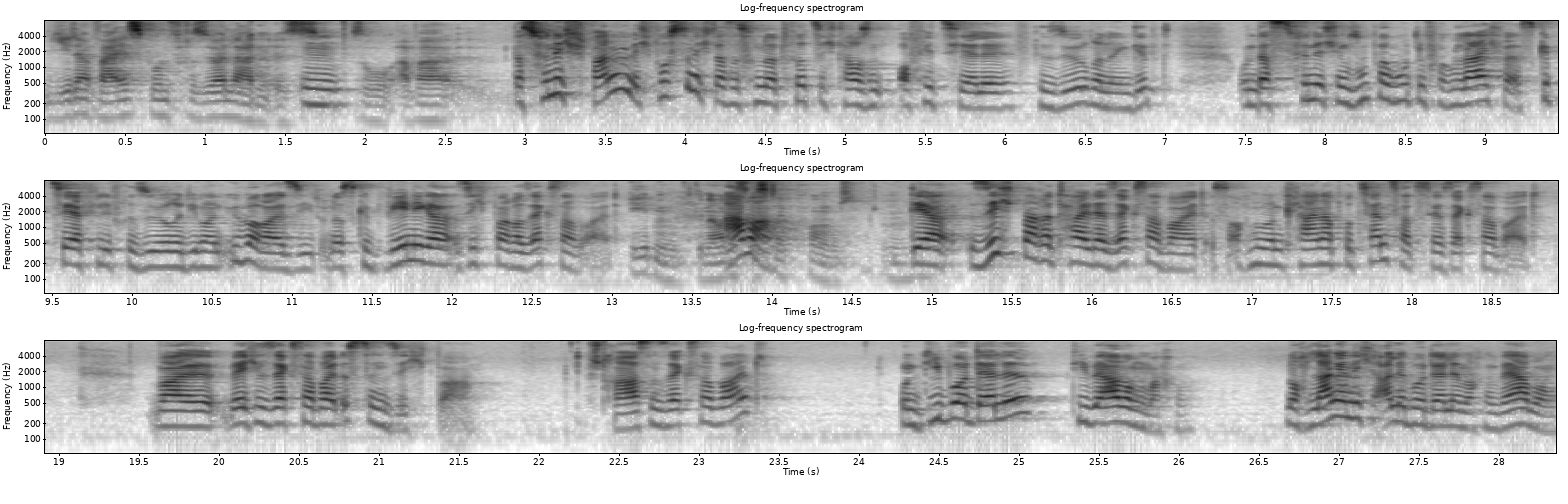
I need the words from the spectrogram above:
jeder weiß, wo ein Friseurladen ist, mhm. so, aber das finde ich spannend. Ich wusste nicht, dass es 140.000 offizielle Friseurinnen gibt. Und das finde ich einen super guten Vergleich, weil es gibt sehr viele Friseure, die man überall sieht. Und es gibt weniger sichtbare Sexarbeit. Eben, genau das Aber ist der Punkt. Mhm. Der sichtbare Teil der Sexarbeit ist auch nur ein kleiner Prozentsatz der Sexarbeit. Weil welche Sexarbeit ist denn sichtbar? Straßensexarbeit und die Bordelle, die Werbung machen. Noch lange nicht alle Bordelle machen Werbung.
